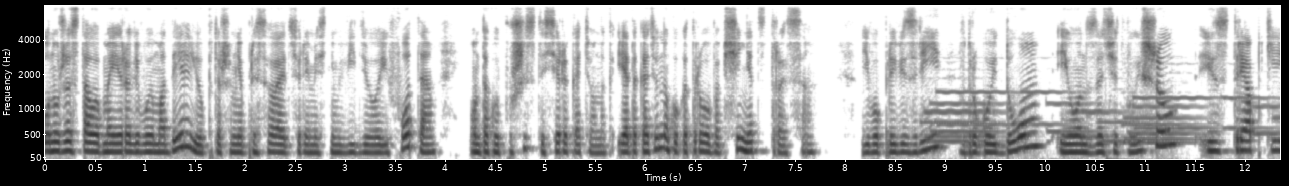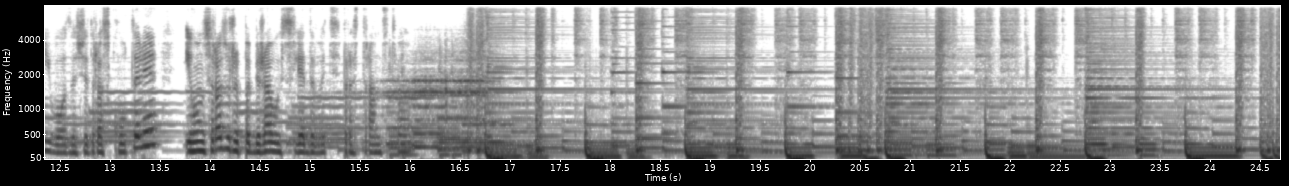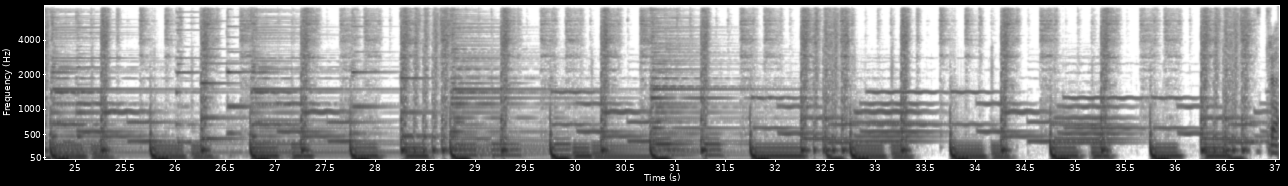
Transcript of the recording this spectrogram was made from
Он уже стал моей ролевой моделью, потому что мне присылают все время с ним видео и фото. Он такой пушистый серый котенок. И это котенок, у которого вообще нет стресса. Его привезли в другой дом, и он, значит, вышел из тряпки, его, значит, раскутали, и он сразу же побежал исследовать пространство.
